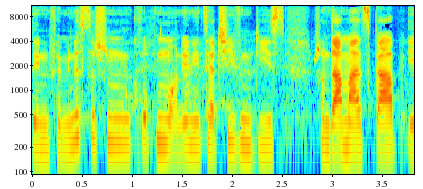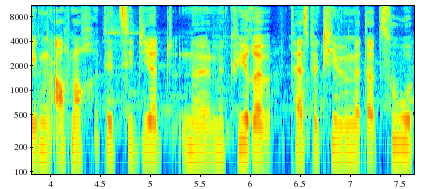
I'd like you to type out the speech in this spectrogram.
den feministischen Gruppen und Initiativen, die es schon damals gab, eben auch noch dezidiert eine, eine queere Perspektive mit dazu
